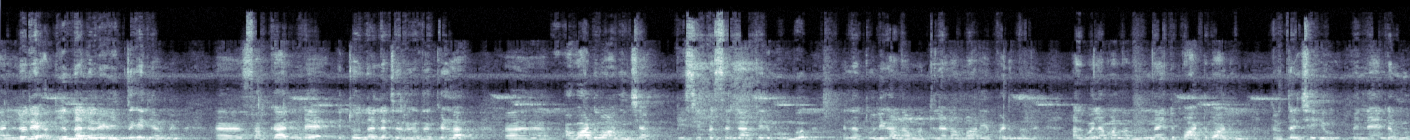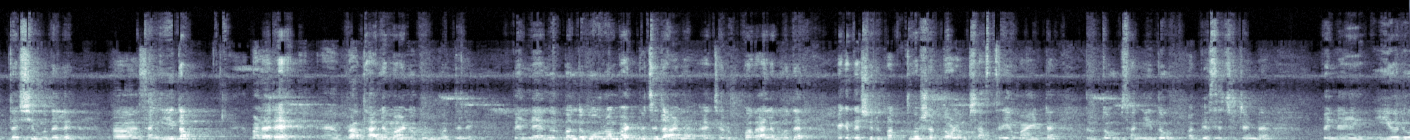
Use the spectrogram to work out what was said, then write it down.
നല്ലൊരു അതിലും നല്ലൊരു എഴുത്തുകാരിയാണ്. സർക്കാരിന്റെ ഏറ്റവും നല്ല ചെറുകഥക്കുള്ള അവാർഡ് വാങ്ങിച്ച പി സി പ്രസന്നാത്തിന് മുമ്പ് എന്ന തുലികാനാമത്തിലാണ് അമ്മ അറിയപ്പെടുന്നത്. അതുപോലെ അമ്മ നന്നായിട്ട് പാട്ട് പാടും നൃത്തം ചെയ്യും. പിന്നെ എന്റെ മുത്തശ്ശി മുതൽ സംഗീതം വളരെ പ്രധാനമാണ് കുടുംബത്തിൽ. പിന്നെ നിർബന്ധപൂർവം പഠിപ്പിച്ചതാണ്. ചെറുപ്പകാലം മുതൽ ഏകദേശം ഒരു പത്ത് വർഷത്തോളം ശാസ്ത്രീയമായിട്ട് നൃത്തവും സംഗീതവും അഭ്യസിച്ചിട്ടുണ്ട്. പിന്നെ ഈ ഒരു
